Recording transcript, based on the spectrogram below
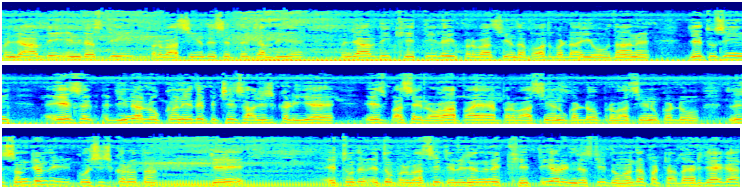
ਪੰਜਾਬ ਦੀ ਇੰਡਸਟਰੀ ਪ੍ਰਵਾਸੀਆਂ ਦੇ ਸਿਰ ਤੇ ਚੱਲਦੀ ਹੈ। ਪੰਜਾਬ ਦੀ ਖੇਤੀ ਲਈ ਪ੍ਰਵਾਸੀਆਂ ਦਾ ਬਹੁਤ ਵੱਡਾ ਯੋਗਦਾਨ ਹੈ। ਜੇ ਤੁਸੀਂ ਇਸ, ਜਿਨ੍ਹਾਂ ਲੋਕਾਂ ਨੇ ਇਹਦੇ ਪਿੱਛੇ ਸਾਜ਼ਿਸ਼ ਘੜੀ ਹੈ, ਇਸ ਪਾਸੇ ਰੌਲਾ ਪਾਇਆ ਪ੍ਰਵਾਸੀਆਂ ਨੂੰ ਕੱਢੋ, ਪ੍ਰਵਾਸੀਆਂ ਨੂੰ ਕੱਢੋ, ਤੁਸੀਂ ਸਮਝਣ ਦੀ ਕੋਸ਼ਿਸ਼ ਕਰੋ ਤਾਂ, ਜੇ ਇੱਥੋਂ ਦੇ ਇੱਥੋਂ ਪ੍ਰਵਾਸੀ ਚਲੇ ਜਾਂਦੇ ਨੇ, ਖੇਤੀ ਔਰ ਇੰਡਸਟਰੀ ਦੋਹਾਂ ਦਾ ਪੱਠਾ ਬੈਠ ਜਾਏਗਾ।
